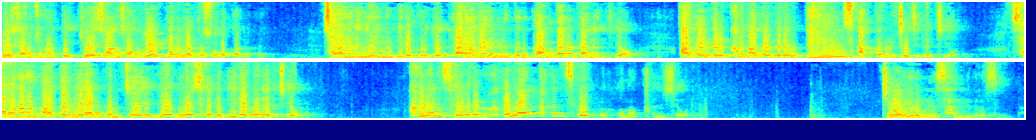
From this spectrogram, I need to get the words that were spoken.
외삼촌한테 계산상 열 번이나 더 썩었다니까요. 사랑하는 여인은 잃어버렸죠. 딸 하나 있는 거는 강간을 당했지요. 아들들, 큰아들들은 대형 사건을 저지르지요. 사랑하는 아들 열한 번째 요, 요셉은 잃어버렸지요. 그런 세월을 험악한 세월, 험악한 세월. 저와 여러분의 삶이 그렇습니다.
